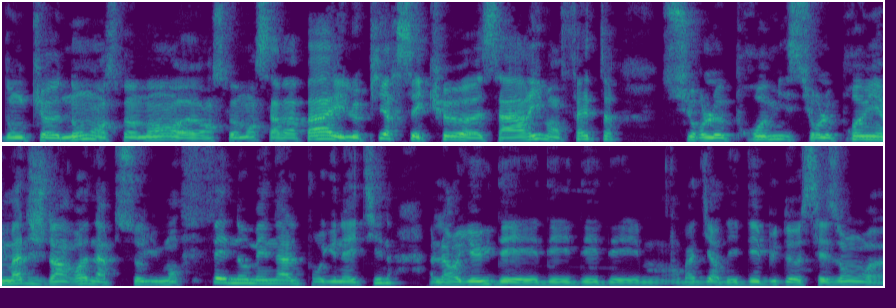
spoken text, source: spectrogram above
Donc non, en ce moment, en ce moment ça va pas. Et le pire, c'est que ça arrive en fait sur le premier sur le premier match d'un run absolument phénoménal pour United. Alors il y a eu des des des, des on va dire des débuts de saison euh,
